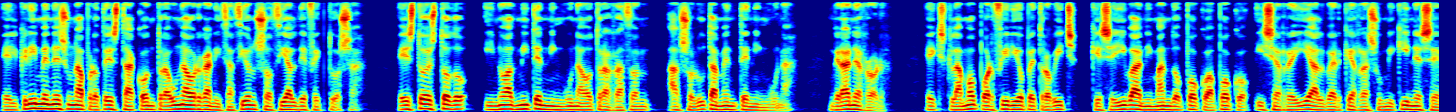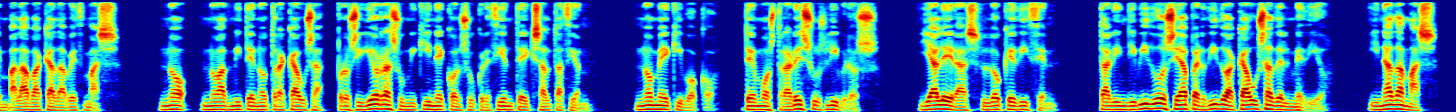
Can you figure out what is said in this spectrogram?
El crimen es una protesta contra una organización social defectuosa. Esto es todo, y no admiten ninguna otra razón, absolutamente ninguna. Gran error. Exclamó Porfirio Petrovich, que se iba animando poco a poco y se reía al ver que Rasumikine se embalaba cada vez más. No, no admiten otra causa, prosiguió Rasumikine con su creciente exaltación. No me equivoco. Te mostraré sus libros. Ya leerás lo que dicen. Tal individuo se ha perdido a causa del medio. Y nada más.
